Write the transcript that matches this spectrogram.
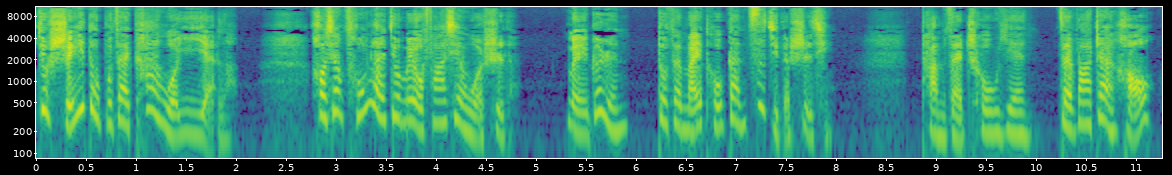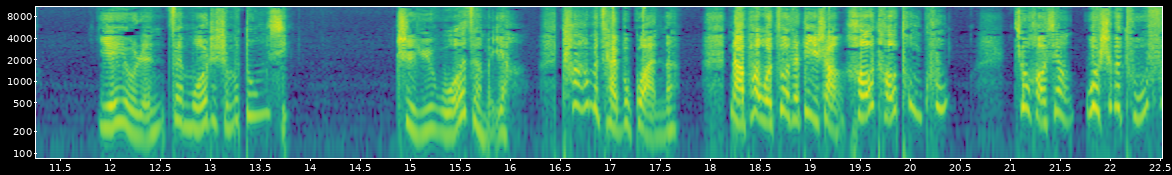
就谁都不再看我一眼了，好像从来就没有发现我似的。每个人都在埋头干自己的事情，他们在抽烟，在挖战壕。也有人在磨着什么东西。至于我怎么样，他们才不管呢。哪怕我坐在地上嚎啕痛哭，就好像我是个屠夫，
